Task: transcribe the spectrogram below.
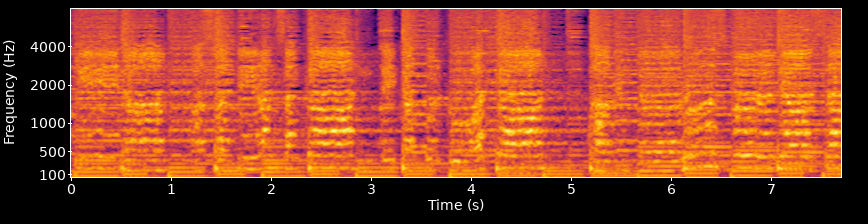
keyakinan Hasrat dirangsangkan Tekad perkuatkan Amin terus terus berjasa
